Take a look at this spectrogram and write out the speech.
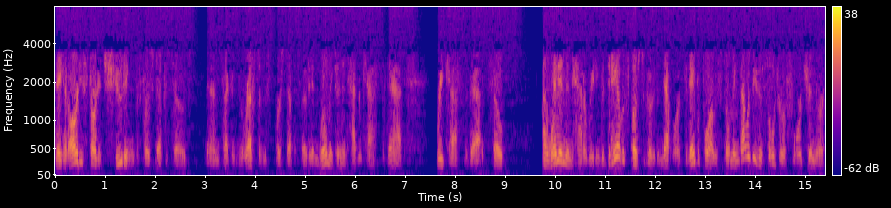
they had already started shooting the first episode and second the rest of the first episode in Wilmington and hadn't cast the dad, recast the dad. So I went in and had a reading. The day I was supposed to go to the network, the day before I was filming, that was either Soldier of Fortune or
